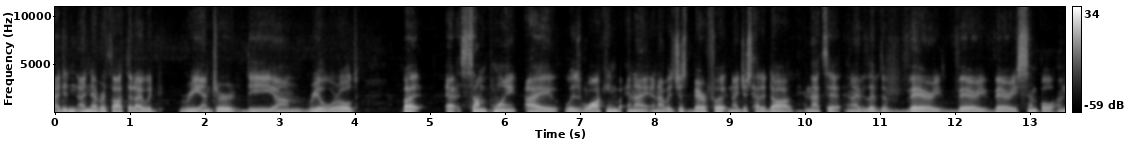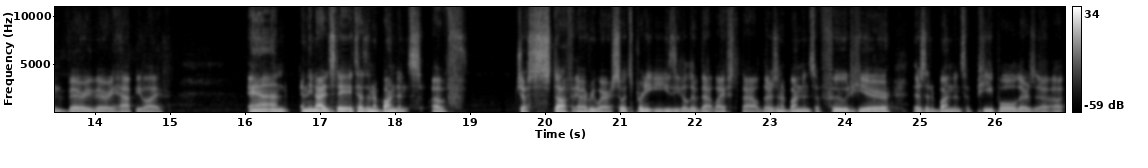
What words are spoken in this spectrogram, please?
I didn't. I never thought that I would re-enter the um, real world, but at some point I was walking and I and I was just barefoot and I just had a dog and that's it. And I've lived a very, very, very simple and very, very happy life. And and the United States has an abundance of just stuff everywhere. So it's pretty easy to live that lifestyle. There's an abundance of food here. Mm-hmm. There's an abundance of people. There's a,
